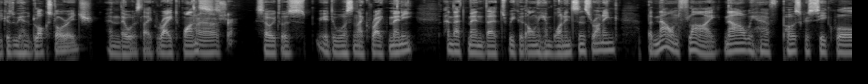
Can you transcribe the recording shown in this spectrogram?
because we had block storage and there was like write once Uh, sure. so it was it wasn't like write many, and that meant that we could only have one instance running. But now on Fly, now we have PostgreSQL.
